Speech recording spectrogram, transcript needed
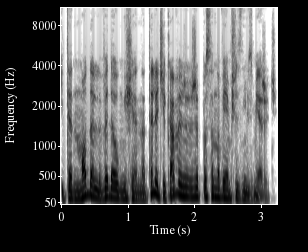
I ten model wydał mi się na tyle ciekawy, że postanowiłem się z nim zmierzyć.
